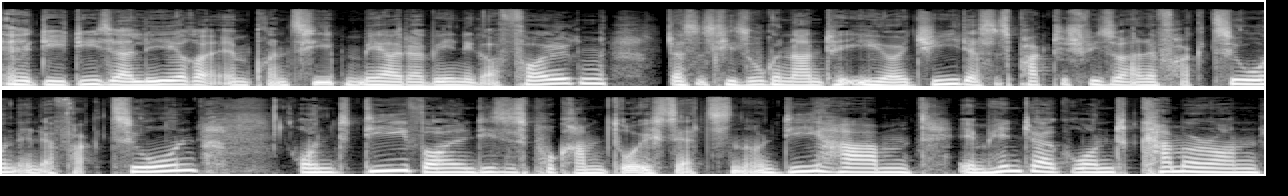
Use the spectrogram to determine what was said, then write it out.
die dieser Lehre im Prinzip mehr oder weniger folgen. Das ist die sogenannte ERG, das ist praktisch wie so eine Fraktion in der Fraktion. Und die wollen dieses Programm durchsetzen. Und die haben im Hintergrund Cameron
